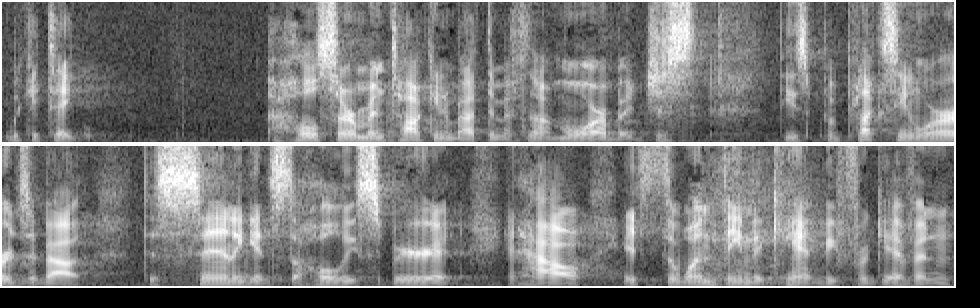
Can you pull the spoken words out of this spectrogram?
we could take a whole sermon talking about them, if not more, but just these perplexing words about the sin against the Holy Spirit and how it's the one thing that can't be forgiven.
